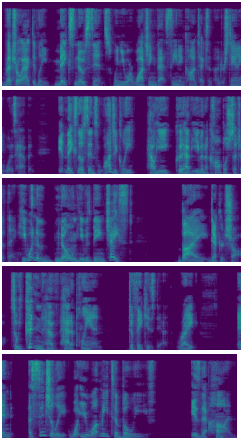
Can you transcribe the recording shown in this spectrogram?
retroactively makes no sense when you are watching that scene in context and understanding what has happened. It makes no sense logically how he could have even accomplished such a thing. He wouldn't have known he was being chased by Deckard Shaw. So he couldn't have had a plan to fake his death, right? And essentially what you want me to believe is that Han,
